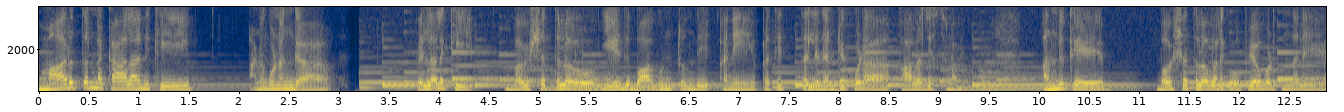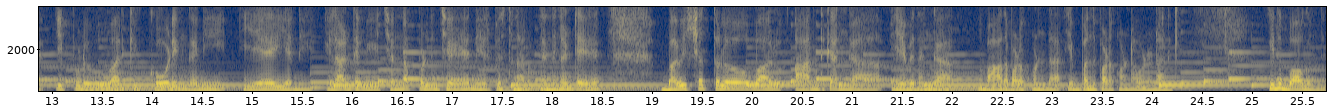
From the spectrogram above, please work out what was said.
మారుతున్న కాలానికి అనుగుణంగా పిల్లలకి భవిష్యత్తులో ఏది బాగుంటుంది అని ప్రతి తల్లిదండ్రి కూడా ఆలోచిస్తున్నారు. అందుకే భవిష్యత్తులో వాళ్ళకి ఉపయోగపడుతుందని ఇప్పుడు వారికి కోడింగ్ అని ఏఐ అని ఇలాంటివి చిన్నప్పటి నుంచే నేర్పిస్తున్నారు. ఎందుకంటే భవిష్యత్తులో వారు ఆర్థికంగా ఏ విధంగా బాధపడకుండా ఇబ్బంది పడకుండా ఉండడానికి ఇది బాగుంది.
